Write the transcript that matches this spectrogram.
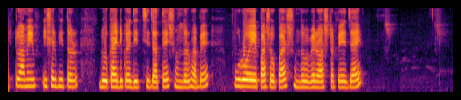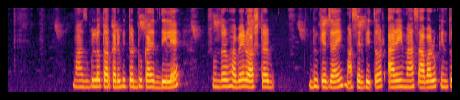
একটু আমি ইসের ভিতর ঢুকায় ঢুকাই দিচ্ছি যাতে সুন্দরভাবে পুরো এপাশ ওপাশ সুন্দরভাবে রসটা পেয়ে যায়। মাছগুলো তরকারির ভিতর ঢুকায় দিলে সুন্দরভাবে রসটা ঢুকে যায় মাছের ভিতর। আর এই মাছ আবারও কিন্তু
